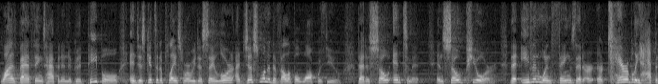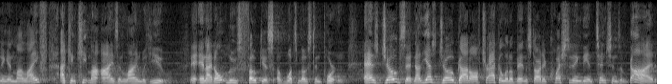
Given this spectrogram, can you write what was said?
why is bad things happening to good people and just get to the place where we just say, Lord, I just want to develop a walk with you that is so intimate and so pure that even when things that are, are terribly happening in my life, I can keep my eyes in line with you. and I don't lose focus of what's most important. As Job said, now, yes, Job got off track a little bit and started questioning the intentions of God,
